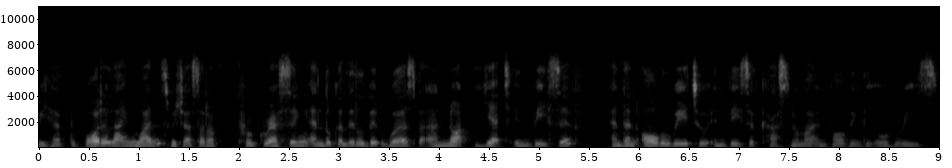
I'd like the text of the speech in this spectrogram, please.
we have the borderline ones, which are sort of progressing and look a little bit worse, but are not yet invasive, and then all the way to invasive carcinoma involving the ovaries.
